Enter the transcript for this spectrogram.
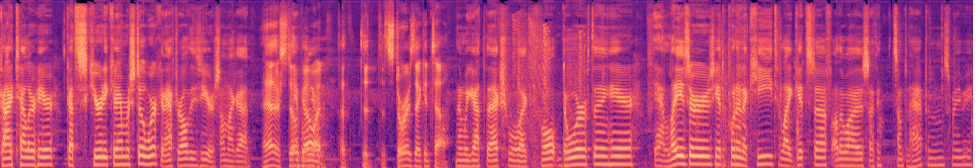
guy teller here. Got the security camera still working after all these years. Oh my god. Yeah, they're still Can't going. The, the the stories they could tell. And then we got the actual like vault door thing here. Yeah, lasers. You had to put in a key to like get stuff. Otherwise, I think something happens. Maybe.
